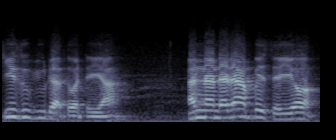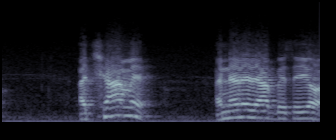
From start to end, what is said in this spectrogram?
ကျေးဇူးပြုတတ်သောတရားအနန္တရပစ္စယောအခြားမဲ့ အနန္တရပစ္စယော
